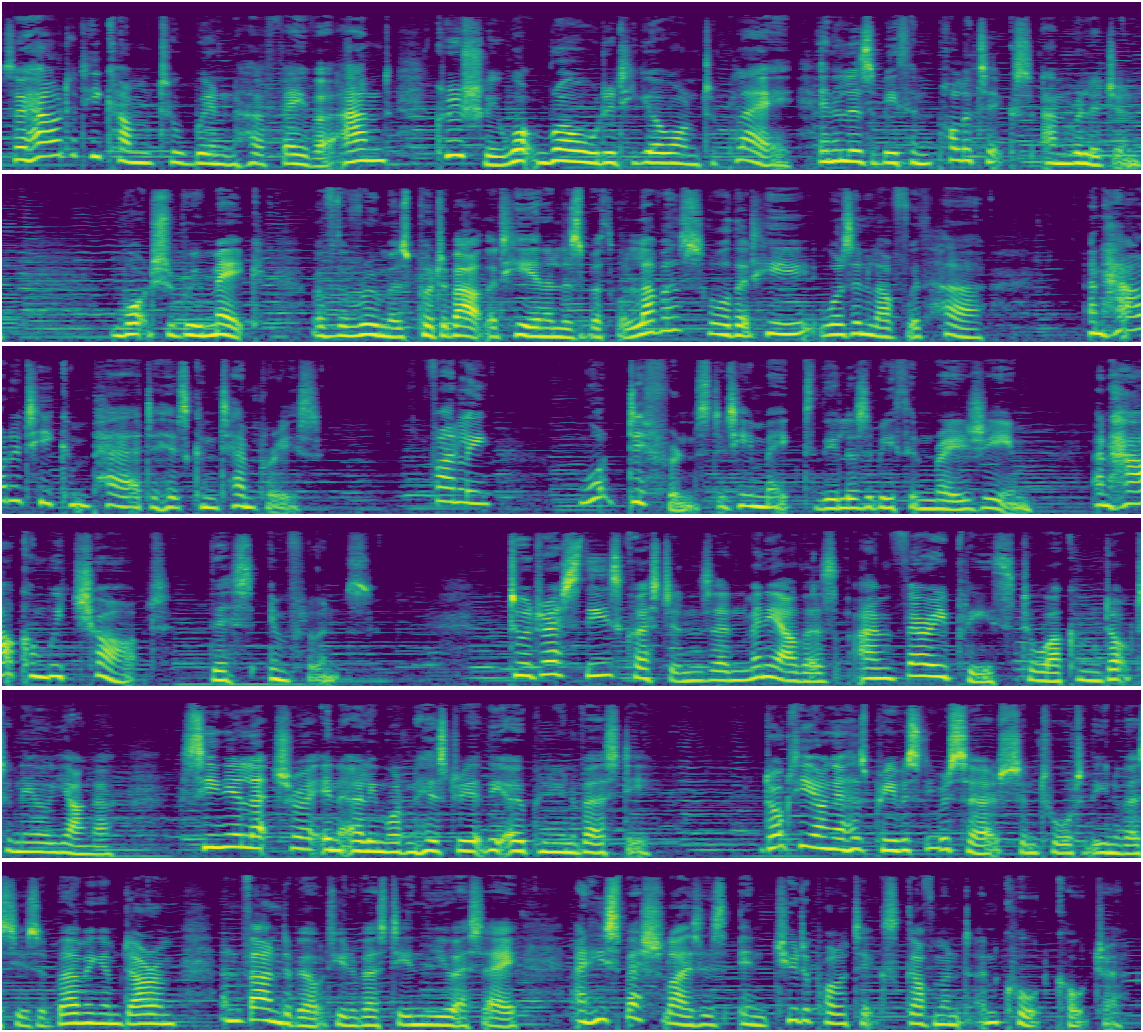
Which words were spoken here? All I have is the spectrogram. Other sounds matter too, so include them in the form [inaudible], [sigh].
So, how did he come to win her favour, and, crucially, what role did he go on to play in Elizabethan politics and religion? What should we make of the rumours put about that he and Elizabeth were lovers, or that he was in love with her? And how did he compare to his contemporaries? Finally, what difference did he make to the Elizabethan regime, and how can we chart this influence? To address these questions and many others, I'm very pleased to welcome Dr. Neil Younger, Senior Lecturer in Early Modern History at the Open University. Dr. Younger has previously researched and taught at the Universities of Birmingham, Durham, and Vanderbilt University in the USA, and he specialises in Tudor politics, government, and court culture.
